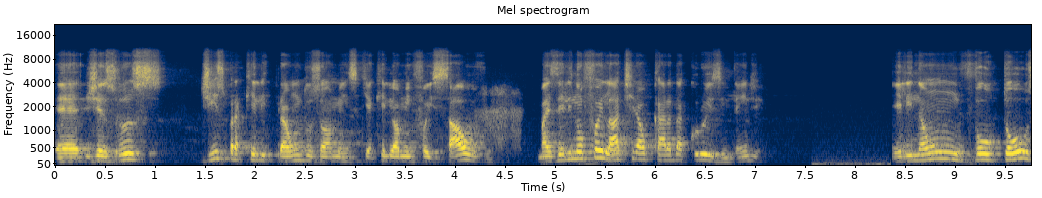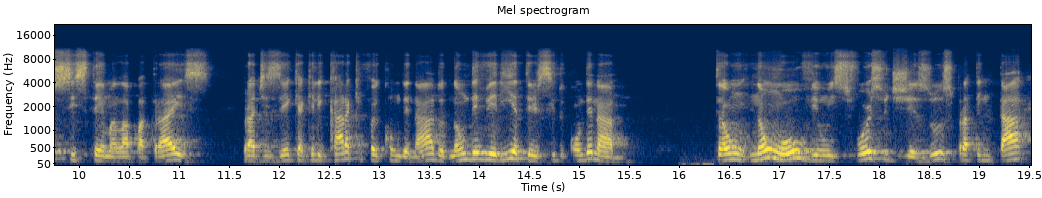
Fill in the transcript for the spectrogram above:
é, Jesus diz para um dos homens que aquele homem foi salvo, mas ele não foi lá tirar o cara da cruz, entende? Ele não voltou o sistema lá para trás para dizer que aquele cara que foi condenado não deveria ter sido condenado. Então, não houve um esforço de Jesus para tentar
